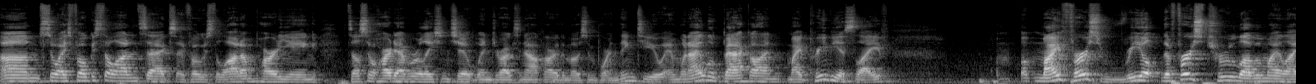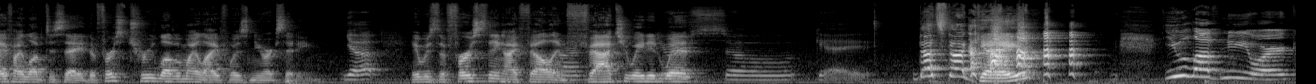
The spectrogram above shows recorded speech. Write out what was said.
Um, so I focused a lot on sex. I focused a lot on partying. It's also hard to have a relationship when drugs and alcohol are the most important thing to you. And when I look back on my previous life, my first real, the first true love of my life, I love to say, the first true love of my life was New York City. Yeah. It was the first thing I fell God. infatuated You're with. so gay. That's not gay. You love New York.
